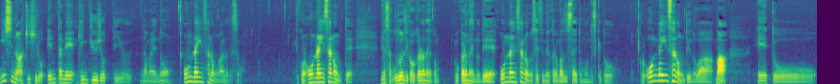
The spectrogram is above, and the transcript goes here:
西野昭弘エンタメ研究所っていう名前のオンラインサロンがあるんですよ。でこのオンラインサロンって皆さんご存知かわからないかわからないのでオンラインサロンの説明からまずしたいと思うんですけどこのオンラインサロンっていうのはまあえっ、ー、と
